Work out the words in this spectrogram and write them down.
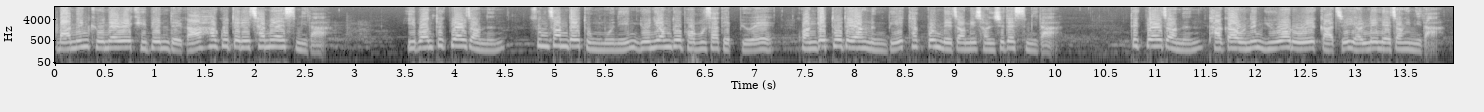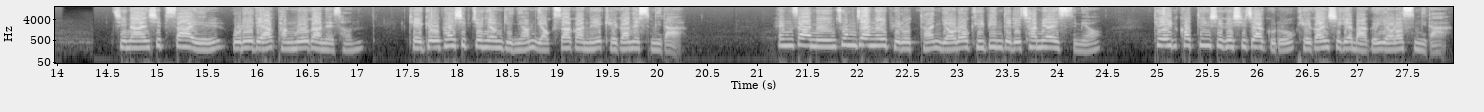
많은 교내외 귀빈들과 학우들이 참여했습니다. 이번 특별전은 순천대 동문인 윤영도 법무사 대표의 광개토 대학 능비 탁본 4점이 전시됐습니다. 특별전은 다가오는 6월 5일까지 열릴 예정입니다. 지난 14일 우리 대학 박물관에선 개교 80주년 기념 역사관을 개관했습니다. 행사는 총장을 비롯한 여러 귀빈들이 참여했으며 테이프 커팅식을 시작으로 개관식의 막을 열었습니다.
